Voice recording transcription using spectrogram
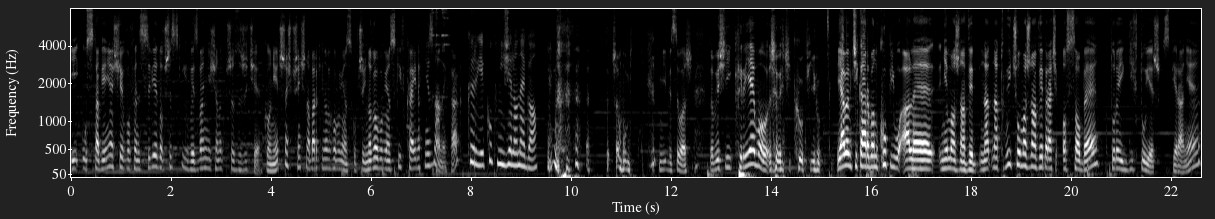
i ustawienia się w ofensywie do wszystkich wyzwań niesionych przez życie. Konieczność przyjęcia na barki nowych obowiązków, czyli nowe obowiązki w krainach nieznanych, tak? Kyrie kup mi zielonego. To czemu mi, mi wysyłasz? To wyślij Kriemu, żeby ci kupił. Ja bym ci Carbon kupił, ale nie można wy... Na, na Twitchu można wybrać osobę, której giftujesz wspieranie.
